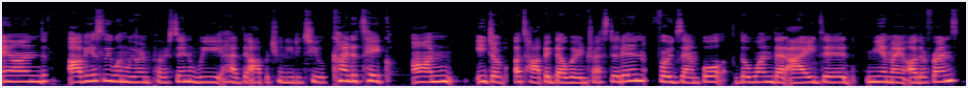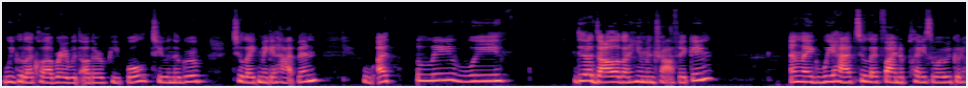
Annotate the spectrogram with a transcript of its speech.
And obviously, when we were in person, we had the opportunity to kind of take on each of a topic that we're interested in. For example, the one that I did, me and my other friends, we could like collaborate with other people too in the group to like make it happen. I believe we did a dialogue on human trafficking and like we had to like find a place where we could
